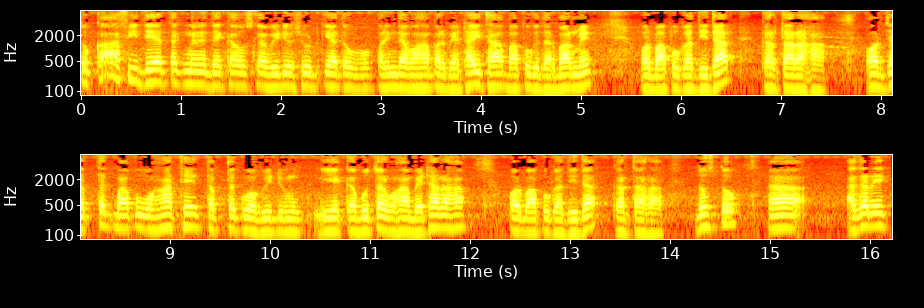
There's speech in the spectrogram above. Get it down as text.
तो काफ़ी देर तक मैंने देखा उसका वीडियो शूट किया तो वो परिंदा वहाँ पर बैठा ही था बापू के दरबार में और बापू का दीदार करता रहा। और जब तक बापू वहाँ थे तब तक वो वीडियो ये कबूतर वहाँ बैठा रहा और बापू का दीदार करता रहा। दोस्तों आ, अगर एक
